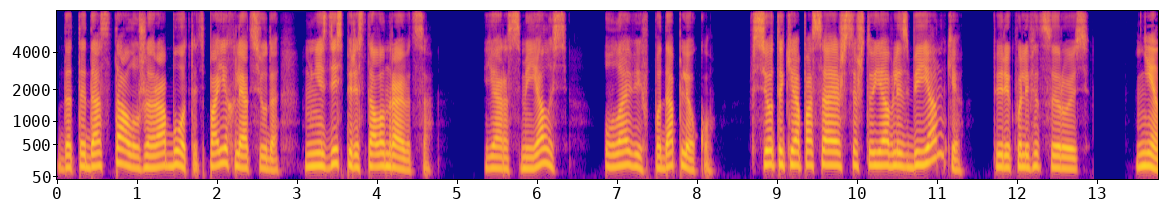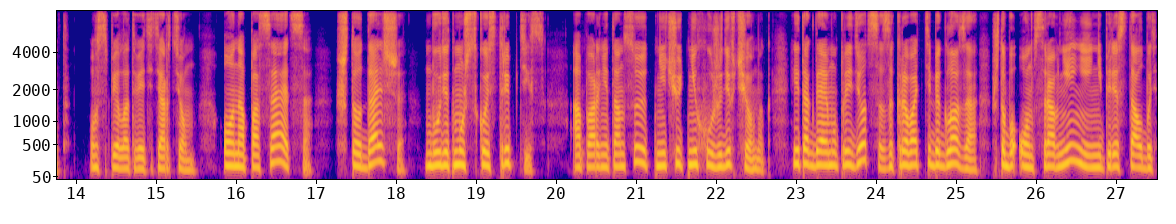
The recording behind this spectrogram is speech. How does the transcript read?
Да ты достал уже работать. Поехали отсюда. Мне здесь перестало нравиться. Я рассмеялась, уловив подоплеку. все таки опасаешься, что я в лесбиянке? Переквалифицируюсь. Нет, успел ответить Артём. Он опасается, что дальше будет мужской стриптиз, а парни танцуют ничуть не хуже девчонок, и тогда ему придется закрывать тебе глаза, чтобы он в сравнении не перестал быть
